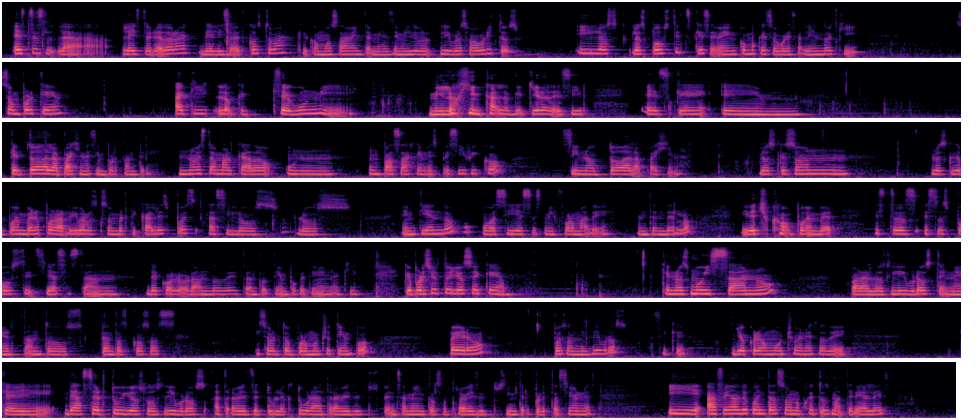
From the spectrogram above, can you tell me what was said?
esta es la, historiadora de Elizabeth Kostova, que como saben también es de mis libros favoritos. Y los, los post-its que se ven como que sobresaliendo aquí son porque aquí lo que, según mi, mi lógica, lo que quiero decir es que, em, que toda la página es importante. No está marcado un, un pasaje en específico, sino toda la página. Los que son los que se pueden ver por arriba, los que son verticales, pues así los los entiendo o así esa es mi forma de entenderlo. Y de hecho, como pueden ver, estos estos post-its ya se están decolorando de tanto tiempo que tienen aquí. Que por cierto, yo sé que que no es muy sano para los libros tener tantos tantas cosas y sobre todo por mucho tiempo, pero pues son mis libros Así que yo creo mucho en eso de que de hacer tuyos los libros a través de tu lectura, a través de tus pensamientos, a través de tus interpretaciones. Y a final de cuentas son objetos materiales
